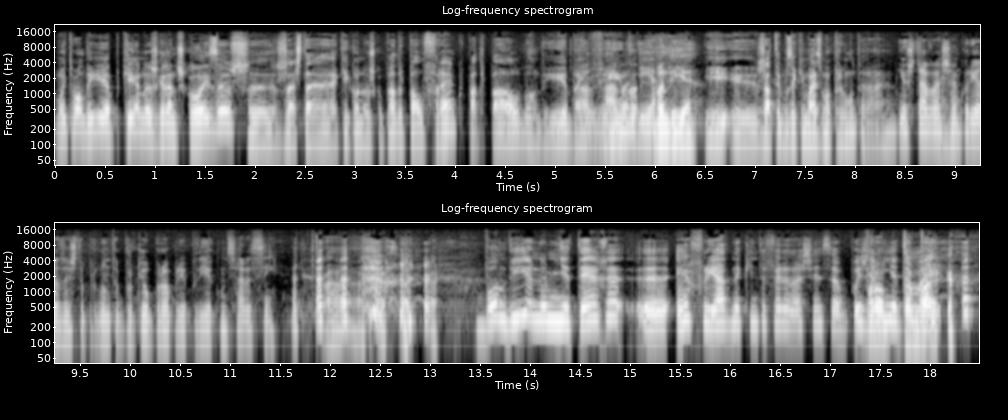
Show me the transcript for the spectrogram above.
Muito bom dia, pequenas, grandes coisas. Eh, já está aqui connosco o Padre Paulo Franco. Padre Paulo, bom dia, bem-vindo. Bom dia. Bom dia. E eh, já temos aqui mais uma pergunta, não é? Eu estava a achar curiosa esta pergunta porque eu própria podia começar assim. Ah, Bom dia, na minha terra eh, é feriado na quinta-feira da Ascensão. Pois na pronto, minha também. também.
